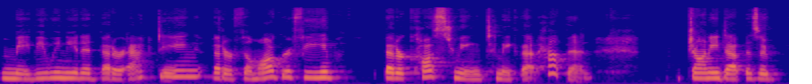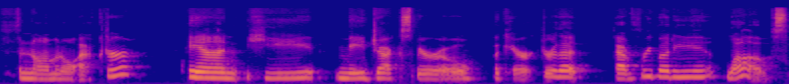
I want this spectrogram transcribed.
maybe we needed better acting, better filmography, better costuming to make that happen. Johnny Depp is a phenomenal actor. And he made Jack Sparrow a character that everybody loves.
